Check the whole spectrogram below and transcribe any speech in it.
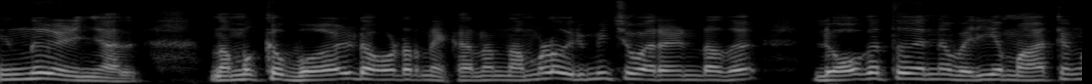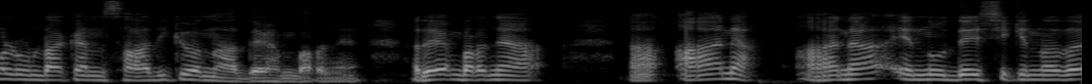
നിന്നു കഴിഞ്ഞാൽ നമുക്ക് വേൾഡ് ഓർഡറിനെ കാരണം നമ്മൾ ഒരുമിച്ച് വരേണ്ടത് ലോകത്ത് തന്നെ വലിയ മാറ്റങ്ങൾ ഉണ്ടാക്കാൻ സാധിക്കുമെന്ന് അദ്ദേഹം പറഞ്ഞ് അദ്ദേഹം പറഞ്ഞ ആന ആന എന്ന് ഉദ്ദേശിക്കുന്നത്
